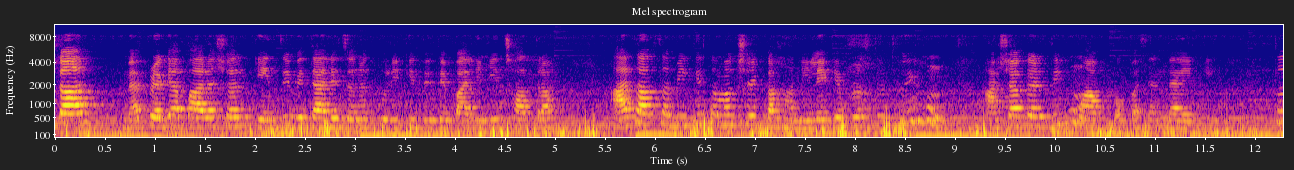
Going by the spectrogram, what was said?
नमस्कार, मैं प्रज्ञा पाराशर, केंद्रीय विद्यालय जनकपुरी की द्वितीय पाली की छात्रा। आज आप सभी के समक्ष एक कहानी लेके प्रस्तुत हुई हूँ। आशा करती हूँ आपको पसंद आएगी। तो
